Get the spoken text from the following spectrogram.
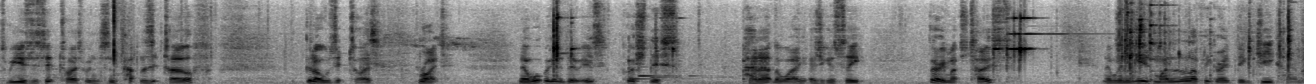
so we use the zip ties, we can cut the zip tie off. Good old zip ties. Right, now what we're going to do is push this pad out of the way, as you can see, very much toast. Then we're going to use my lovely great big G-clamp.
